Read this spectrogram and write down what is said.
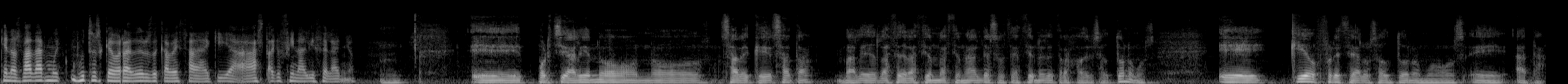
que nos va a dar muchos quebraderos de cabeza de aquí hasta que finalice el año. Eh, por si alguien no, sabe qué es ATA, ¿vale? es la Federación Nacional de Asociaciones de Trabajadores Autónomos. Eh, ¿Qué ofrece a los autónomos eh, ATA?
